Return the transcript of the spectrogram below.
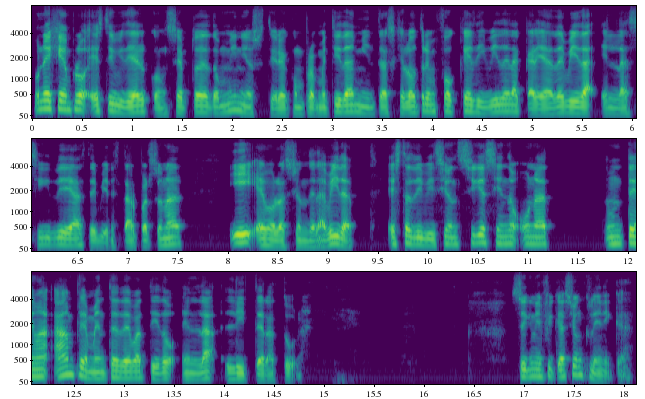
Un ejemplo es dividir el concepto de dominios, teoría comprometida, mientras que el otro enfoque divide la calidad de vida en las ideas de bienestar personal y evaluación de la vida. Esta división sigue siendo un tema ampliamente debatido en la literatura. Significación clínica.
